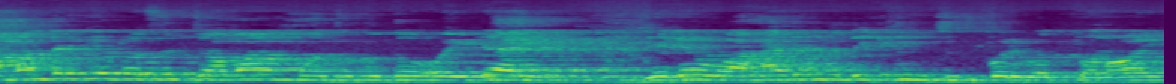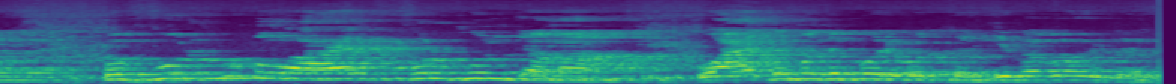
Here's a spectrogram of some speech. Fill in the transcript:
আমাদেরকে বলছে জমা মজবুত, ওইটাই যেটা ওয়াহেদের মধ্যে কিঞ্চিত পরিবর্তন হয়। তো ফুলকুন ওয়াহেদ ফুলকুন জমা, ওয়াহেদের মধ্যে পরিবর্তন কীভাবে হয়ে যায়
